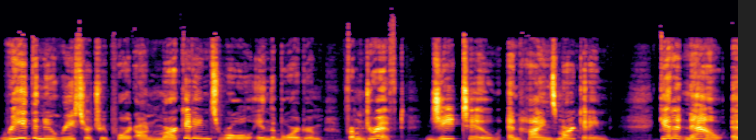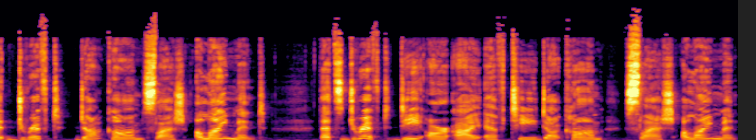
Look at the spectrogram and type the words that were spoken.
Read the new research report on marketing's role in the boardroom from Drift, G2, and Heinz Marketing. Get it now at drift.com/alignment. That's drift, D-R-I-F-T dot com slash alignment.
